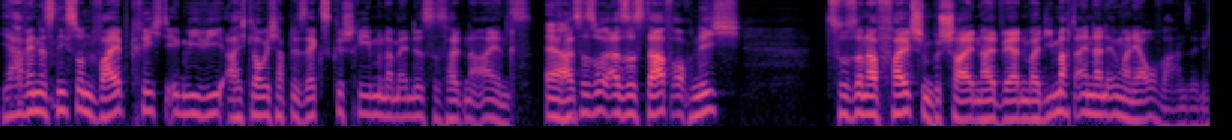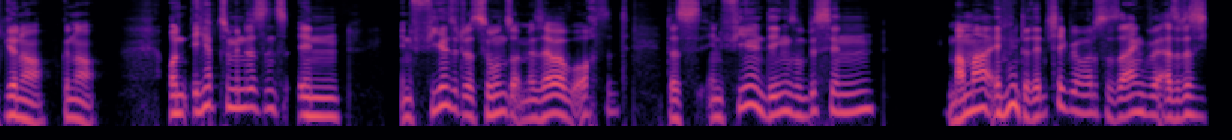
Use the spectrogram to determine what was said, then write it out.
ja, wenn es nicht so einen Vibe kriegt, irgendwie wie, ah, ich glaube, ich habe eine 6 geschrieben und am Ende ist es halt eine 1. Ja. Weißt du so? Also, es darf auch nicht zu so einer falschen Bescheidenheit werden, weil die macht einen dann irgendwann ja auch wahnsinnig. Genau, genau. Und ich habe zumindest in, in vielen Situationen so an mir selber beobachtet, dass in vielen Dingen so ein bisschen Mama in mir drinsteckt, wenn man das so sagen will. Also, dass ich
